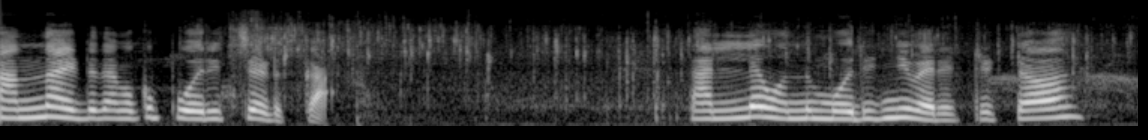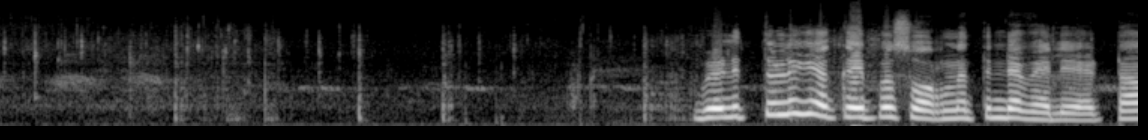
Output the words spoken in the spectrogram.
നന്നായിട്ട് നമുക്ക് പൊരിച്ചെടുക്കാം. നല്ല ഒന്ന് മൊരിഞ്ഞ് വരട്ടിട്ടോ വെളുത്തുള്ളിക്കൊക്കെ ഇപ്പോൾ സ്വർണത്തിന്റെ വില കേട്ടോ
